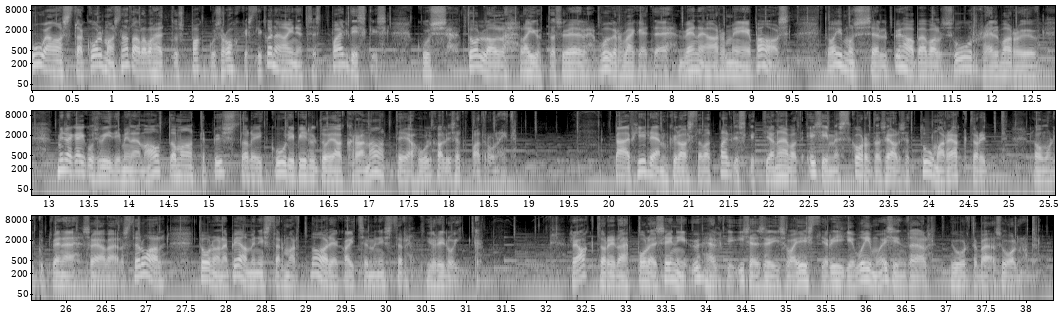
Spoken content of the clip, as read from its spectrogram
Uue aasta kolmas nädalavahetus pakkus rohkesti kõneainet, sest Paldiskis, kus tollal laiutas veel võõrvägede Vene armee baas, toimus sel pühapäeval suur relvarööv, mille käigus viidi minema automaate, püstoleid, kuulipildu ja granaate ja hulgaliselt padruneid päev hiljem külastavad Paldiskit ja näevad esimest korda sealset tuumareaktorit, loomulikult Vene sõjaväelaste loal, toonane peaminister Mart Laar ja kaitseminister Jüri Luik. reaktorile pole seni ühelgi iseseisva Eesti riigi võimuesindajal juurdepääsu olnud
